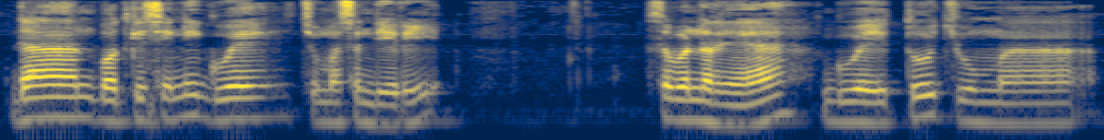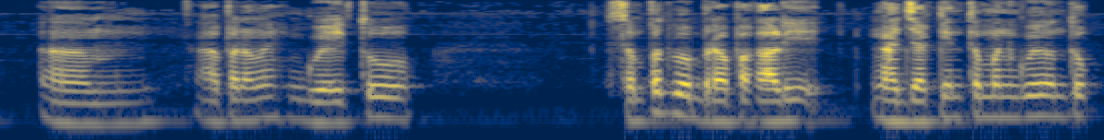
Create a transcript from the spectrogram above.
Dan podcast ini gue cuma sendiri. Sebenarnya gue itu cuma um, apa namanya gue itu sempat beberapa kali ngajakin temen gue untuk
